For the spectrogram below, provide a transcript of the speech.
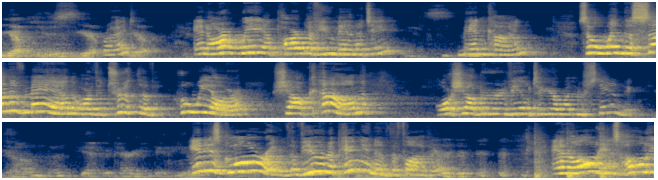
Yep. Yep. Right? Yep. And aren't we a part of humanity, mankind? So when the Son of Man, or the truth of who we are, shall come, or shall be revealed to your understanding. Yeah. Yeah, there you did. In his glory, the view and opinion of the Father, and all his holy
